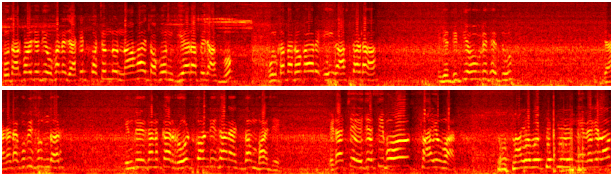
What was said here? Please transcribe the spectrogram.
তো তারপরে যদি ওখানে জ্যাকেট পছন্দ না হয়, তখন গিয়ার আপে আসব। কলকাতা ঢোকার এই রাস্তাটা, এই যে দ্বিতীয় হুগলি সেতু, জায়গাটা খুবই সুন্দর। কিন্তু এখানকার রোড কন্ডিশন একদম বাজে। এটা হচ্ছে এজেসি বোস ফ্লাইওভার তো ফ্লাইওভার থেকে নেমে গেলাম।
